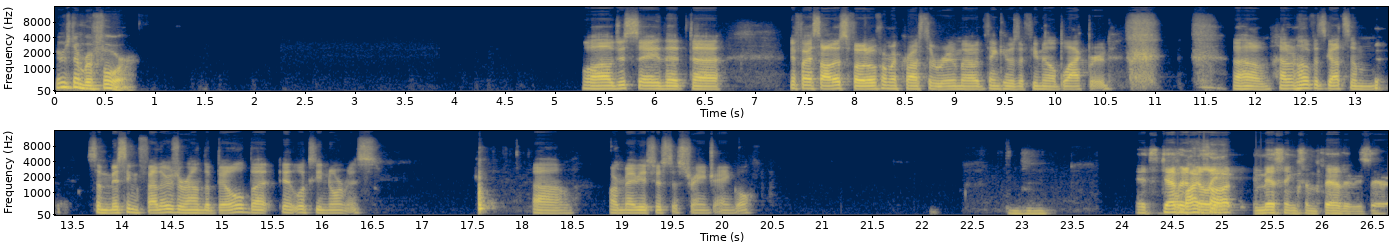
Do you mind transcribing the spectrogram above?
Here's number four. Well, I'll just say that uh, if I saw this photo from across the room, I would think it was a female blackbird. um, I don't know if it's got some some missing feathers around the bill, but it looks enormous. Um, or maybe it's just a strange angle. Mm-hmm. It's definitely well, thought, missing some feathers there.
